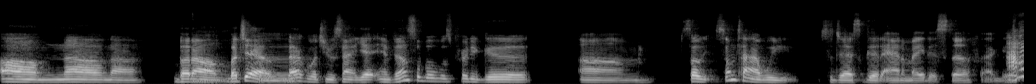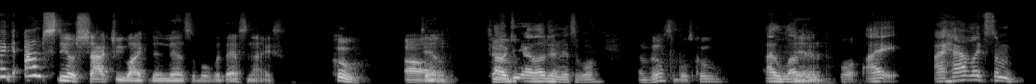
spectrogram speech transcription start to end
Um, no, no. But um, but yeah, back what you were saying. Yeah, Invincible was pretty good. Um, so sometimes we suggest good animated stuff. I guess. I, I'm still shocked you like the Invincible, but that's nice. Who? Um, Tim. Tim. Oh, dude, I loved Invincible. Invincible's cool. I love yeah. Invincible. I I have like some.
